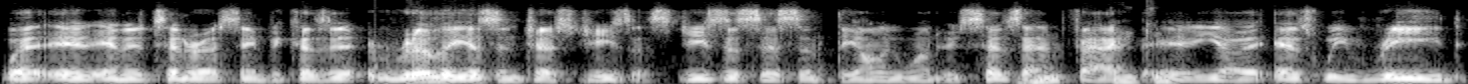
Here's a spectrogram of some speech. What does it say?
Well, it, and it's interesting because it really isn't just Jesus. Jesus isn't the only one who says that. In mm-hmm. fact, you. you know, as we read,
